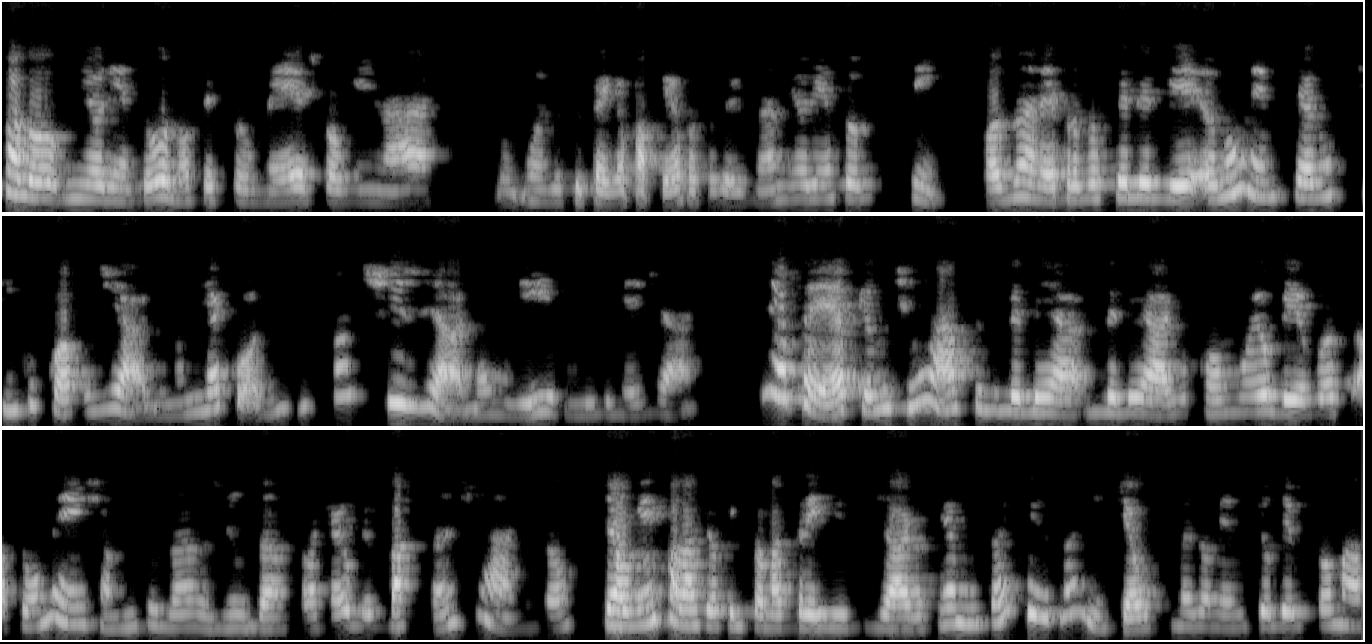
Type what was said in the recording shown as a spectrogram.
falou, me orientou, não sei se foi um médico, alguém lá, onde fui pegar o papel para fazer o exame, me orientou, sim, Rosana, é para você beber, eu não lembro se eram cinco copos de água, não me recordo, um X de água, um litro, um litro e meio de água. Nessa época eu não tinha o hábito de beber, beber água como eu bebo atualmente, há muitos anos, de uns anos para cá eu bebo bastante água. Então, se alguém falar que eu tenho que tomar 3 litros de água, assim, é muito tranquilo para mim, que é o mais ou menos que eu devo tomar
